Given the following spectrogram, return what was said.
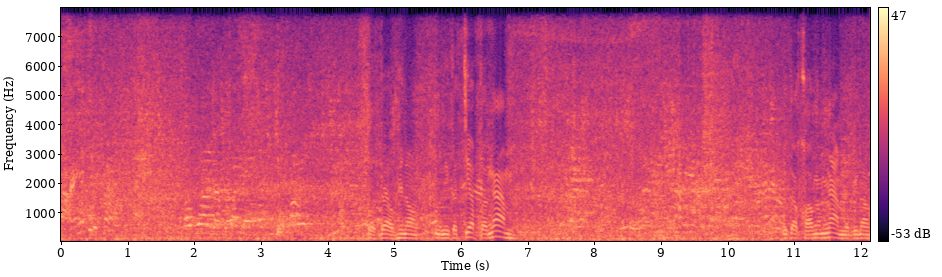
ขายให้ถูกป่ะเอาว่าแล้วก็แล้วสดแล้วพี่น้องมันนี่กระเจี๊ยบก็งาม มีแต่ของงามๆเลยพี่น้อง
